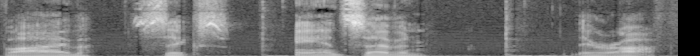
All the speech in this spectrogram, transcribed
five, six, and seven. They're off.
